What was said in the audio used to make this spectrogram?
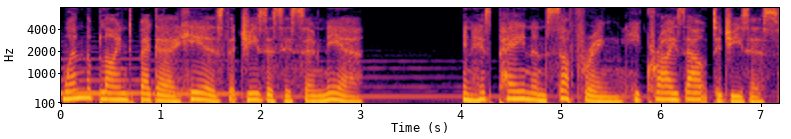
When the blind beggar hears that Jesus is so near, in his pain and suffering, he cries out to Jesus.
